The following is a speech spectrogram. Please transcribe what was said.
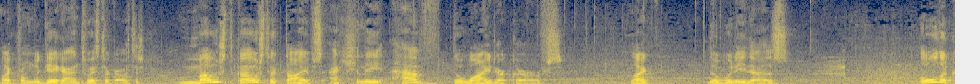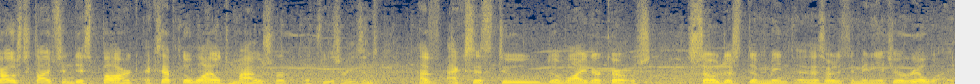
Like from the Giga and Twister coasters. Most coaster types actually have the wider curves. Like the Woody does. All the coaster types in this park, except the Wild Mouse, for obvious reasons, have access to the wider curves. So does the min uh, so does the miniature railway.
